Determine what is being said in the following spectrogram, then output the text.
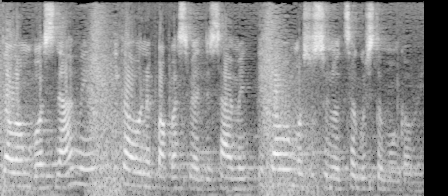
Ikaw ang boss namin, ikaw ang nagpapasweldo sa amin, ikaw ang masusunod sa gusto mong gawin.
